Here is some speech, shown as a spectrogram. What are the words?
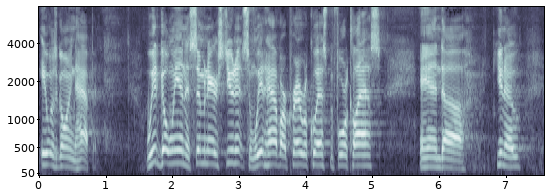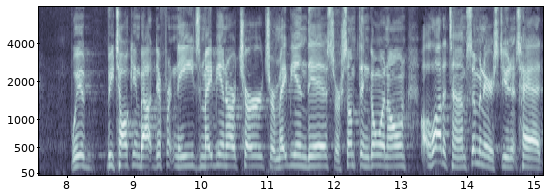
it was going to happen. We'd go in as seminary students and we'd have our prayer requests before class. And, uh, you know, we'd be talking about different needs, maybe in our church or maybe in this or something going on. A lot of times, seminary students had,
